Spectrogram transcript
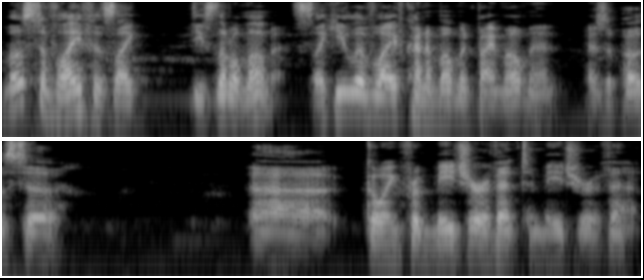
most of life is like these little moments. Like you live life kind of moment by moment, as opposed to uh, going from major event to major event.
